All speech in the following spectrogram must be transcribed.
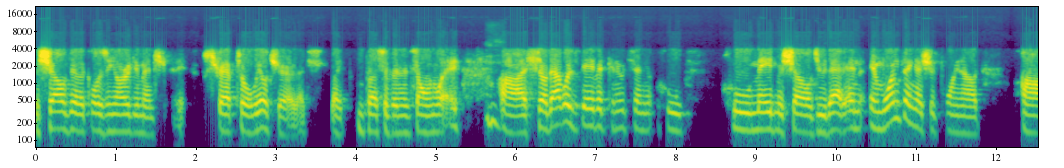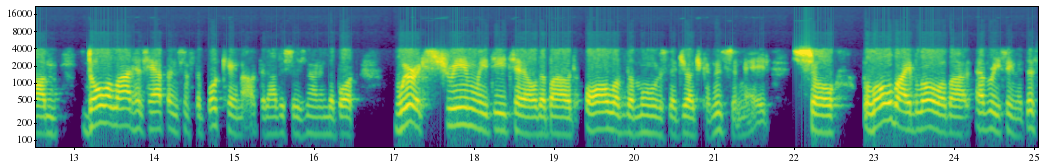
Michelle did a closing argument strapped to a wheelchair. That's like impressive in its own way. Mm-hmm. Uh, so that was David Knutson who who made Michelle do that. And and one thing I should point out, um, though a lot has happened since the book came out, that obviously is not in the book, we're extremely detailed about all of the moves that Judge Knutson made. So blow by blow about everything that this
